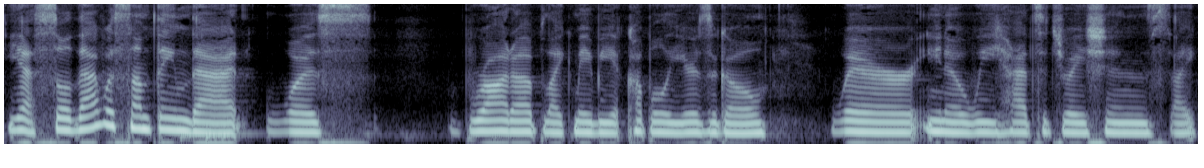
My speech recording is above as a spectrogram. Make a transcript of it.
Yes, so that was something that was brought up like maybe a couple of years ago where, you know, we had situations like,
